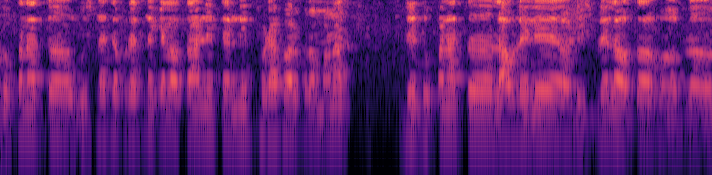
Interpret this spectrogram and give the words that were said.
दुकानात घुसण्याचा प्रयत्न केला होता आणि त्यांनी थोड्याफार प्रमाणात जे दुकानात लावलेले डिस्प्लेला होतं आपलं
